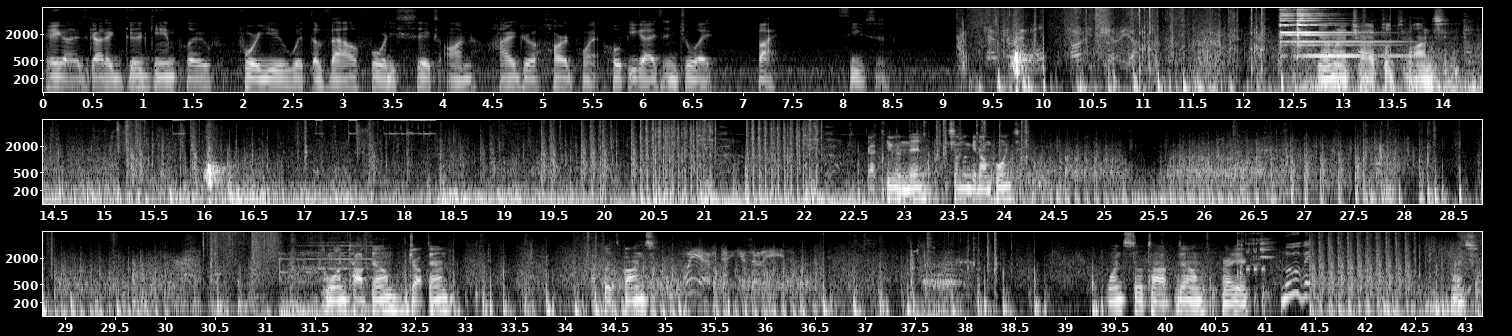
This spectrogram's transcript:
Hey guys, got a good gameplay for you with the VEL 46 on Hydra Hardpoint. Hope you guys enjoy. Bye. See you soon. Yeah, I'm gonna try to flip spawns. Got two in mid. Someone get on points. One top down, drop down. I flip spawns. We have taken the lead. One still top down, right here. Move it. Nice.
